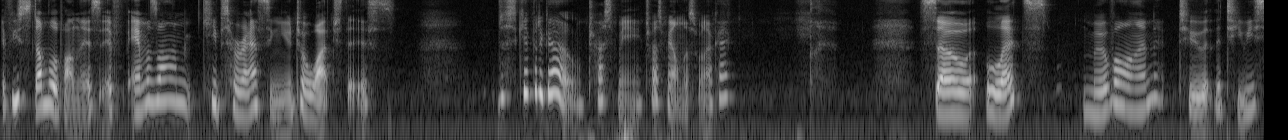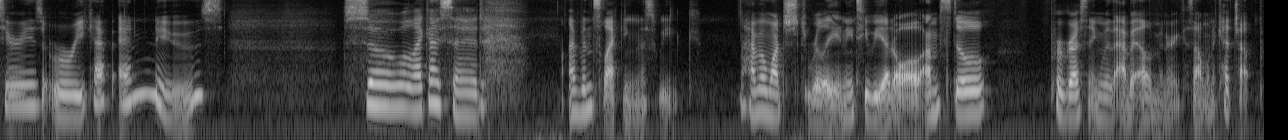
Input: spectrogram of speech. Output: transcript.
if you stumble upon this if amazon keeps harassing you to watch this just give it a go. Trust me. Trust me on this one okay? So let's move on to the TV series recap and news. So, like I said, I've been slacking this week. I haven't watched really any TV at all. I'm still progressing with Abbott Elementary because I want to catch up.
